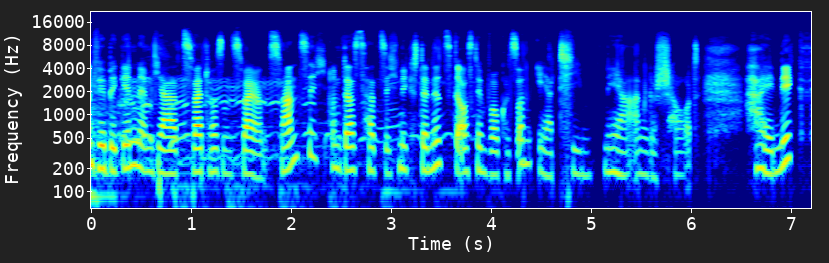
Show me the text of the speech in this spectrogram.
Und wir beginnen im Jahr 2022 und das hat sich Nick Stanitzke aus dem Vocals on Air Team näher angeschaut. Hi Nick,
